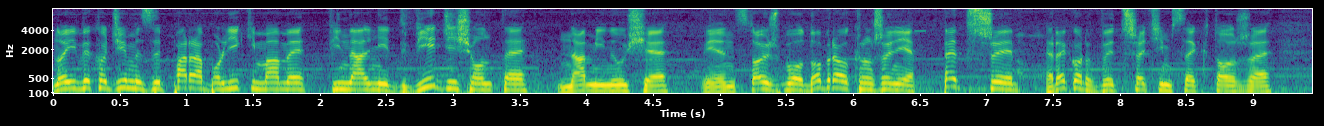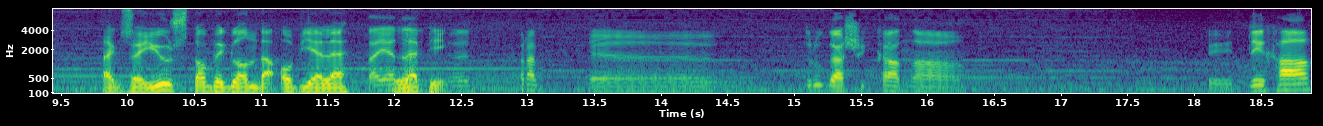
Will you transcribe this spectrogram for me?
No i wychodzimy z paraboliki, mamy finalnie dwie dziesiąte na minusie, więc to już było dobre okrążenie P3, rekord w trzecim sektorze, także już to wygląda o wiele jeden, lepiej. e, pra, e, druga szykana e, dycha.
